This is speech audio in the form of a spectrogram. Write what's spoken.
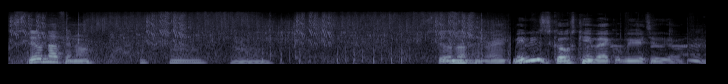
Still nothing, huh? Still nothing, right? Maybe this ghost came back over here too. Hmm.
